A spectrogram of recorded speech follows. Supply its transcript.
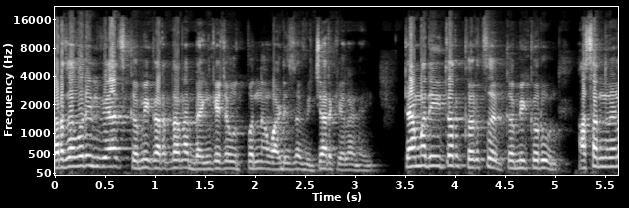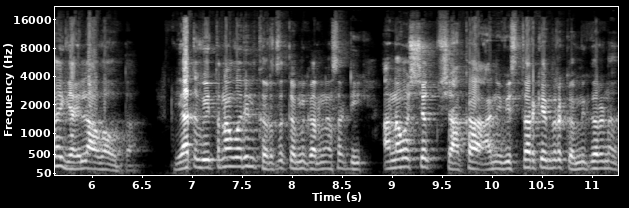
कर्जावरील व्याज कमी करताना बँकेच्या उत्पन्न वाढीचा विचार केला नाही. त्यामध्ये इतर खर्च कमी करून असा निर्णय घ्यायला हवा होता. यात वेतनावरील खर्च कमी करण्यासाठी अनावश्यक शाखा आणि विस्तार केंद्र कमी करणं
